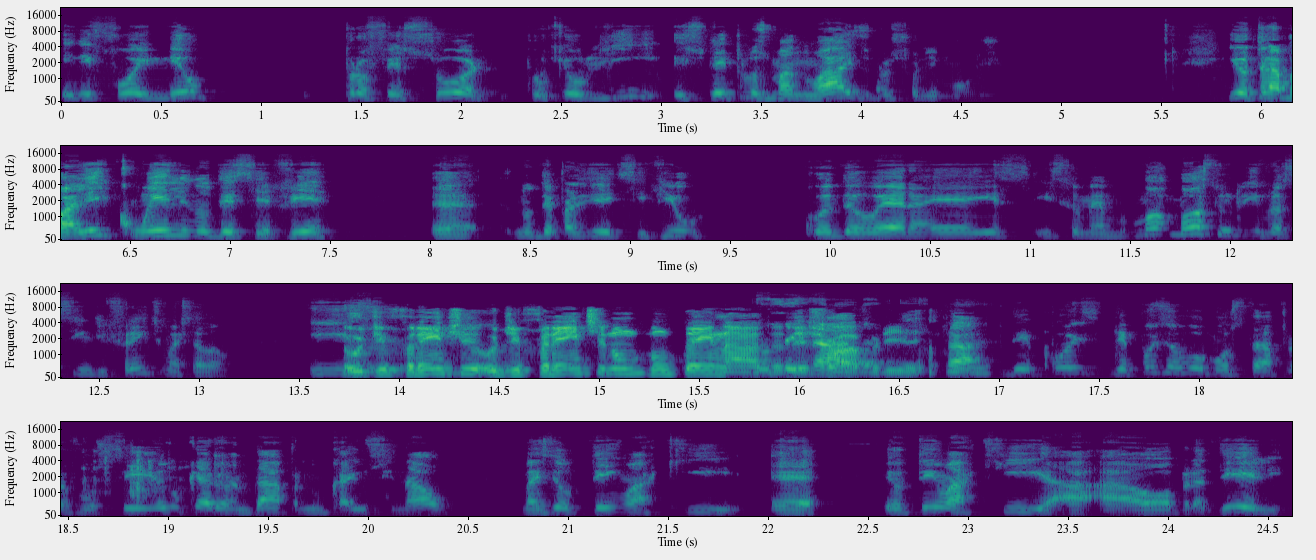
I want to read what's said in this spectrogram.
Ele foi meu professor, porque eu li, estudei pelos manuais do professor Limonge. E eu trabalhei com ele no DCV, é, no Departamento de Civil, quando eu era. É isso mesmo. Mostra o livro assim de frente, Marcelão. Isso. O de frente, o de frente não, não tem nada. Não tem Deixa nada. eu abrir aqui. Tá, depois, depois eu vou mostrar para você. Eu não quero andar para não cair o sinal, mas eu tenho aqui, é, eu tenho aqui a, a obra dele.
